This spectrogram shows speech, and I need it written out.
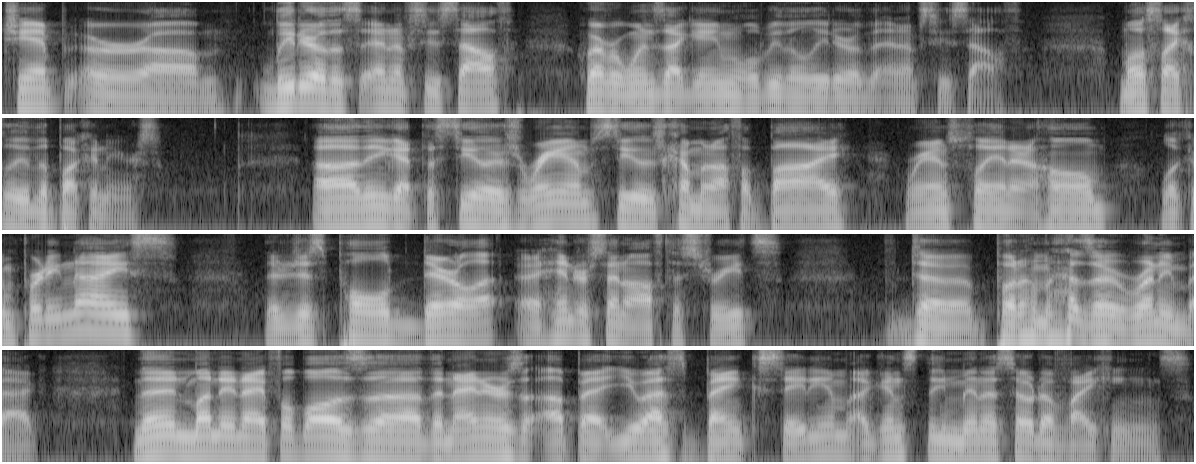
champ or um, leader of the NFC South. Whoever wins that game will be the leader of the NFC South. Most likely the Buccaneers. Uh, then you got the Steelers, Rams. Steelers coming off a bye. Rams playing at home, looking pretty nice. They just pulled Darrell uh, Henderson off the streets to put him as a running back. Then Monday Night Football is uh, the Niners up at U.S. Bank Stadium against the Minnesota Vikings.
